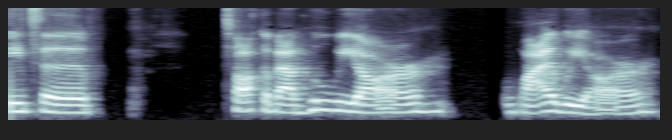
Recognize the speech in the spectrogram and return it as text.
Need to talk about who we are, why we are,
